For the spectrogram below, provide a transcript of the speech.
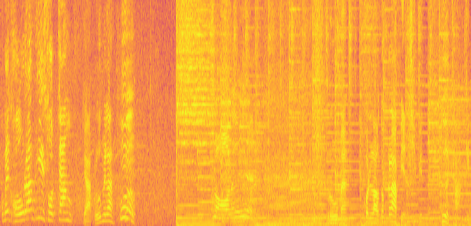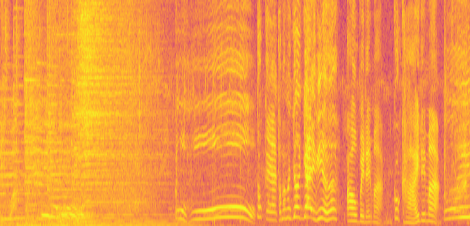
ทำไมของร้านพี่สดจังอยากรู้ไหมล่ะ อืมหล่อเลยเนี่ย รู้ไหมคนเราต้องกล้าเปลี่ยนชีวิตเพื่อทางที่ดีกว่า โอ้โหเท่าแกทำไมมันเยอะแยะอย่างนี้เหรอเอาไปได้มาก ก็ขายได้มาก เฮ้ย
